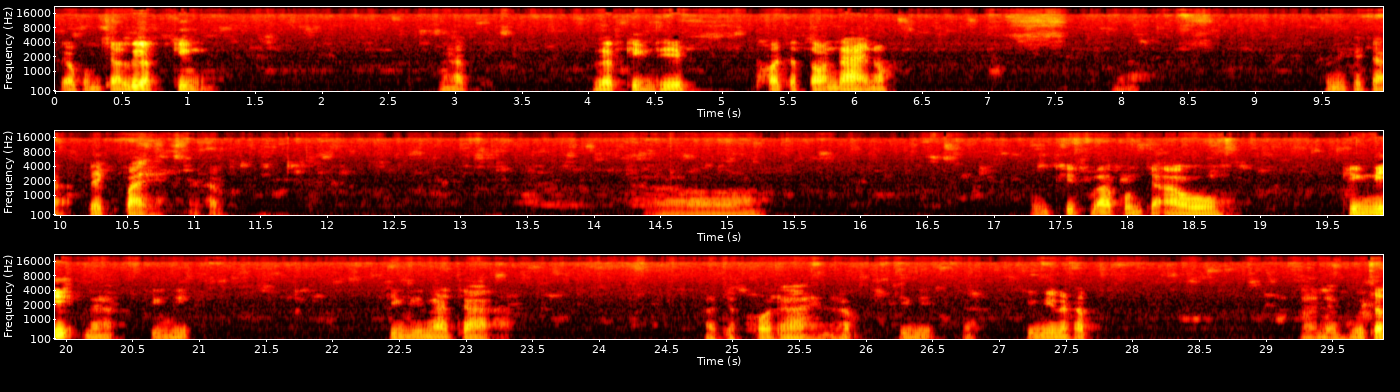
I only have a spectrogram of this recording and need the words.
เดี๋ยวผมจะเลือกกิ่งนะครับ เลือกกิ่งที่พอจะตอนได้เนาะตัวนี้ก็จะเล็กไปนะครับผมคิดว่าผมจะเอา กิ่งนี้นะฮะกิ่งนี้ กิ่งนี้น่าจะ น่าจะพอได้นะครับ กิ่งนี้นะกิ่งนี้นะครับเดี๋ยวผมจะ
